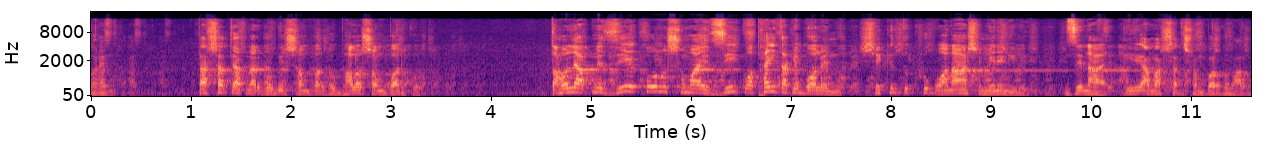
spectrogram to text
করেন, তার সাথে আপনার গভীর সম্পর্ক, ভালো সম্পর্ক, তাহলে আপনি যে কোনো সময় যে কথাই তাকে বলেন, সে কিন্তু খুব অনায়াসে মেনে নিবে যে না, এ আমার সাথে সম্পর্ক ভালো।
